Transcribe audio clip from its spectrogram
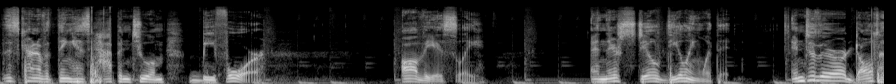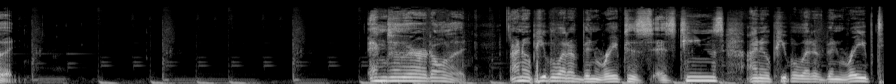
this kind of a thing has happened to them before, obviously, and they're still dealing with it into their adulthood. Into their adulthood. I know people that have been raped as, as teens. I know people that have been raped,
